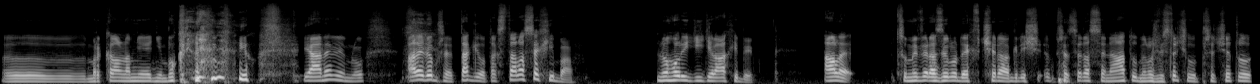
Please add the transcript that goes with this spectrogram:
uh, mrkal na mě jedním bokem. Já nevím, no. Ale dobře, tak jo, tak stala se chyba. Mnoho lidí dělá chyby. Ale co mi vyrazilo dech včera, když předseda Senátu Miloš Vystrčil přečetl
